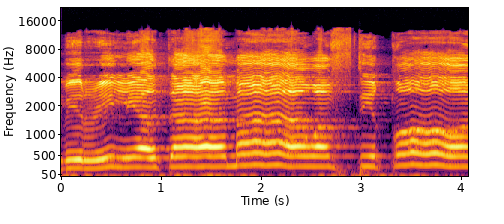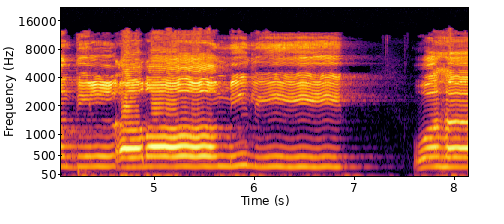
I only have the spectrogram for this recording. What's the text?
ببر اليتامى وافتقاد الأرامل وها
